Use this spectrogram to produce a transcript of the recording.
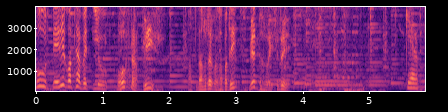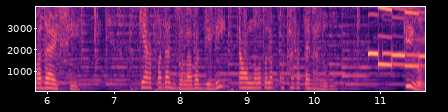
বহুত দেৰি কথা পাতিলো। বহক না প্লিজ আপোনাৰ সৈতে কথা পাতি বিৰাট ভাল লাগিছে দেই। কেৰপাদা আহিছে? কেৰপাদাক জ্বলাবাক গেলি এওঁৰ লগত অলপ কথা পাতাই ভাল হ'ব। কি হ'ল?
